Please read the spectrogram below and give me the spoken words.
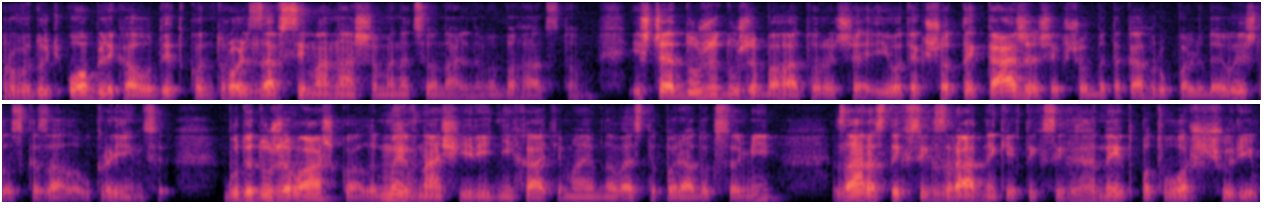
проведуть облік, аудит, контроль за всіма нашими національними багатствами. І ще дуже-дуже багато речей. І от якщо ти кажеш, якщо би така група людей вийшла, сказала українці, буде дуже важко, але ми в нашій рідній хаті маємо навести порядок самі. Зараз тих всіх зрадників, тих всіх гнид, потвор, щурів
